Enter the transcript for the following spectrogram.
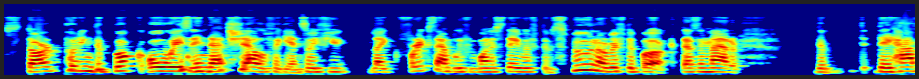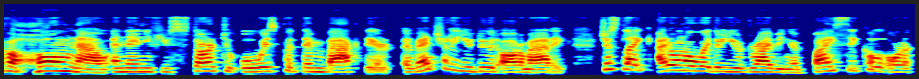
start putting the book always in that shelf again. So, if you like, for example, if you want to stay with the spoon or with the book, doesn't matter the they have a home now and then if you start to always put them back there eventually you do it automatic. Just like i don't know whether you're driving a bicycle or a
